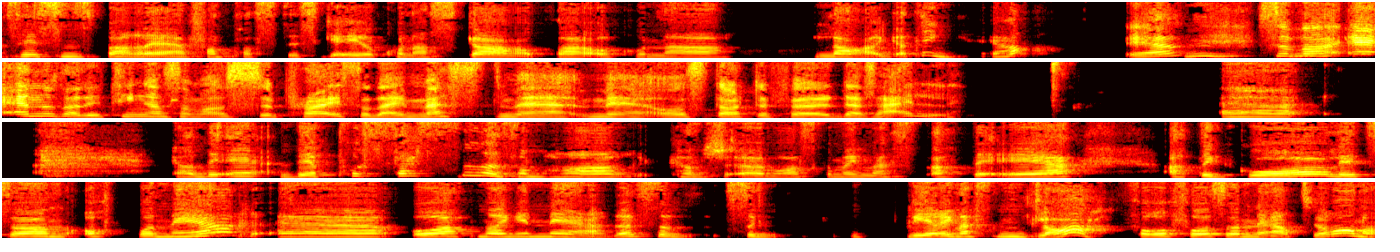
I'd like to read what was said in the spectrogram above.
så jeg syns bare det er fantastisk gøy å kunne skape og kunne lage ting. Ja. ja. Mm. Så hva er en av de tingene som har surprisa deg mest med, med, å starte for deg selv? Uh, ja, det er, det er, prosessene som har kanskje overraska meg mest. At det er at det går litt sånn opp og ned. Eh, og at når jeg er nede, så, så, blir jeg nesten glad for å få sånne nedturer nå.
